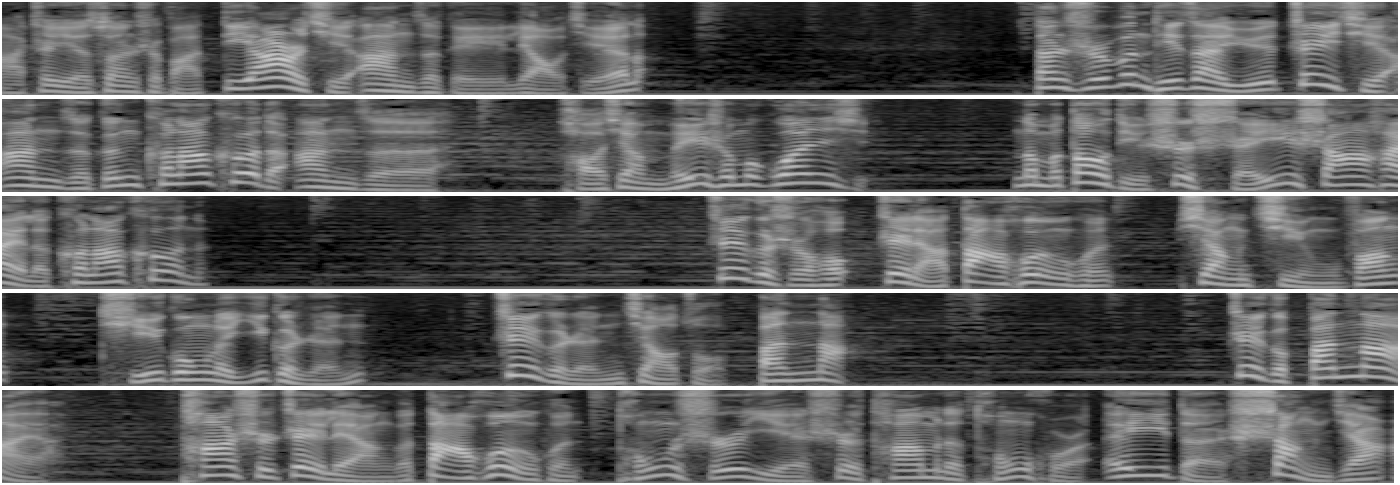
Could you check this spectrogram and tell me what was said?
啊，这也算是把第二起案子给了结了。但是问题在于，这起案子跟克拉克的案子好像没什么关系。那么到底是谁杀害了克拉克呢？这个时候，这俩大混混向警方提供了一个人，这个人叫做班纳。这个班纳呀，他是这两个大混混，同时也是他们的同伙 A 的上家。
